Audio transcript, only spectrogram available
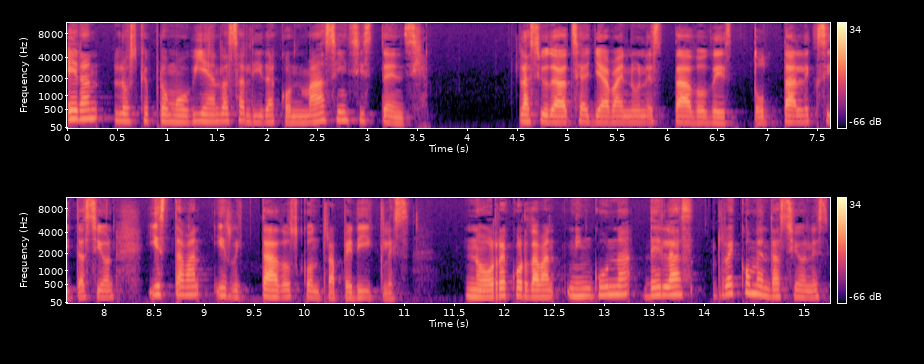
eran los que promovían la salida con más insistencia. La ciudad se hallaba en un estado de total excitación y estaban irritados contra Pericles. No recordaban ninguna de las recomendaciones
